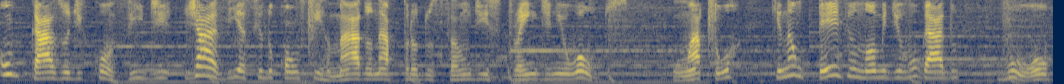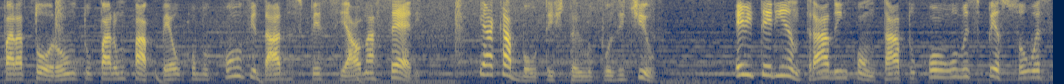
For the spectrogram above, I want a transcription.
Um caso de Covid já havia sido confirmado na produção de Strange New Worlds. Um ator que não teve o nome divulgado voou para Toronto para um papel como convidado especial na série e acabou testando positivo. Ele teria entrado em contato com algumas pessoas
